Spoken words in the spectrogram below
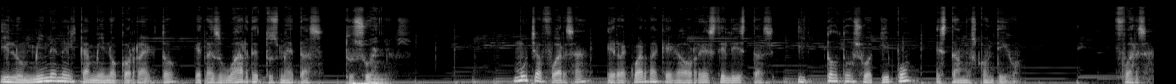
iluminen el camino correcto que resguarde tus metas, tus sueños. Mucha fuerza y recuerda que Gaorre Estilistas y todo su equipo estamos contigo. Fuerza.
